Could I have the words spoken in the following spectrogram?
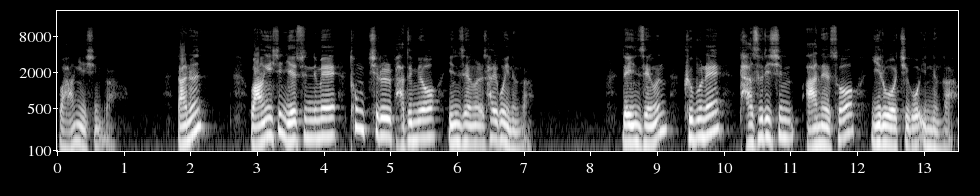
왕이신가? 나는 왕이신 예수님의 통치를 받으며 인생을 살고 있는가? 내 인생은 그분의 다스리심 안에서 이루어지고 있는가?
